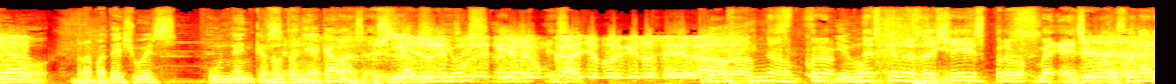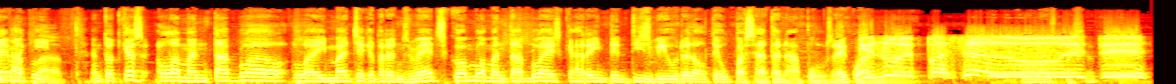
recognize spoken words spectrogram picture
Diego, repeteixo, és un nen que no tenia cames. O sigui, el vídeo és... tirar un caño porque no se dejaba. No, però Diego. no és que no es deixés, però és igual, ho farem aquí. lamentable. En tot cas, lamentable la imatge que transmets, com lamentable és que ara intentis viure del teu passat a Nàpols, eh? Que no es pasado, este,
